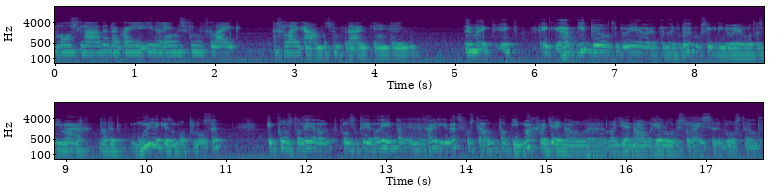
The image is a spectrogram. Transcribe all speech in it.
loslaten, dan kan je iedereen misschien gelijk een gelijke aanpassing voor de uitkering geven. Nee, maar ik, ik, ik heb niet durven te beweren, en dat wil ik ook zeker niet beweren, want dat is niet waar, dat het moeilijk is om op te lossen. Ik constateer, constateer alleen dat in het huidige wetsvoorstel dat niet mag wat jij nou, uh, wat jij nou heel logischerwijs uh, voorstelt.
